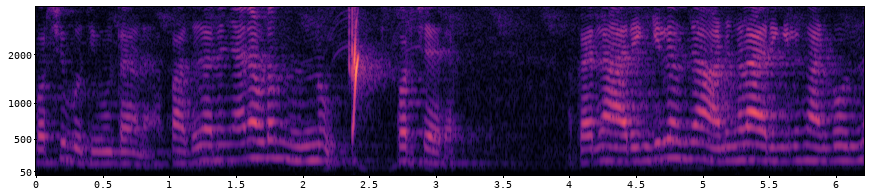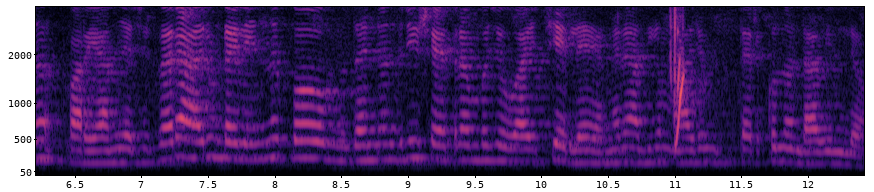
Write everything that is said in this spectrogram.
കുറച്ച് ബുദ്ധിമുട്ടാണ്. അപ്പോൾ അത് കാരണം ഞാൻ അവിടെ നിന്നു കുറച്ച് നേരം. കാരണം ആരെങ്കിലും ഒന്ന് ആണുങ്ങൾ ആരെങ്കിലും കാണുമ്പോൾ ഒന്ന് പറയാമെന്ന് വിചാരിച്ചിട്ട്. വേറെ ആരും ഉണ്ടായില്ല. ഇന്നിപ്പോൾ ധന്വന്തരി ക്ഷേത്രം ആകുമ്പോൾ ചൊവ്വാഴ്ചയല്ലേ? അങ്ങനെ അധികം ആരും തിരക്കൊന്നും ഉണ്ടാവില്ലല്ലോ.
